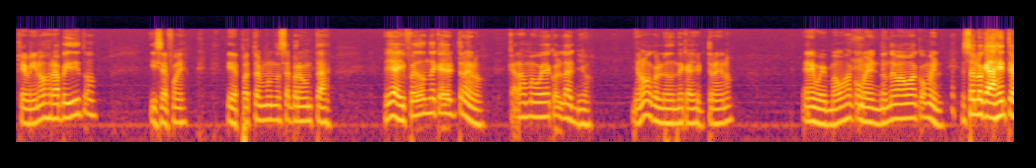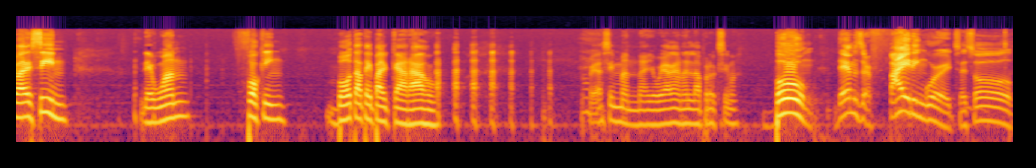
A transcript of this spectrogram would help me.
Que vino rapidito y se fue. Y después todo el mundo se pregunta, oye, ahí fue donde cayó el trueno. Carajo me voy a acordar yo. Yo no me acuerdo dónde cayó el trueno. Anyway, vamos a comer. ¿Dónde vamos a comer? Eso es lo que la gente va a decir de one fucking bótate para el carajo. Voy a decir más nada, yo voy a ganar la próxima. Boom. Them's are fighting words. Eso.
